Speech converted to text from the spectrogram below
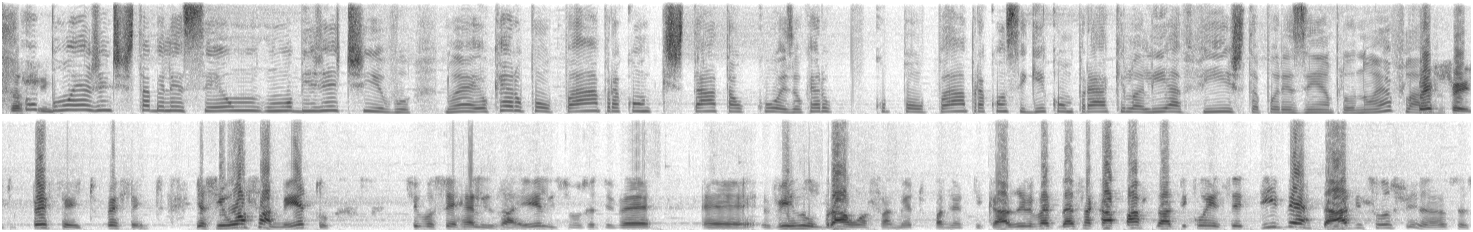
Então, assim, o bom é a gente estabelecer um, um objetivo, não é? Eu quero poupar para conquistar tal coisa, eu quero poupar para conseguir comprar aquilo ali à vista, por exemplo, não é, Flávio? Perfeito, perfeito, perfeito. E assim, o orçamento, se você realizar ele, se você tiver é, vislumbrar um orçamento para dentro de casa, ele vai dar essa capacidade de conhecer de verdade suas finanças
